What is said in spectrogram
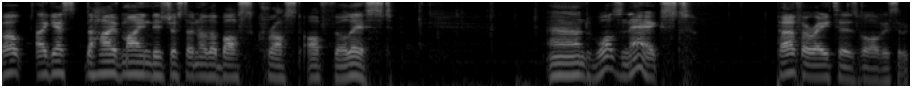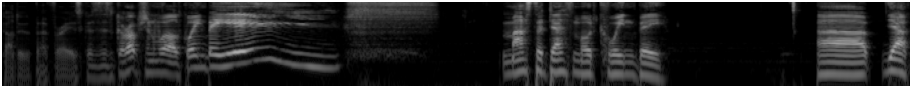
Well, I guess the Hive Mind is just another boss crossed off the list. And what's next? Perforators. Well, obviously we gotta do the perforators because it's corruption world. Queen Bee. Master Death Mode Queen Bee. Uh, yeah.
